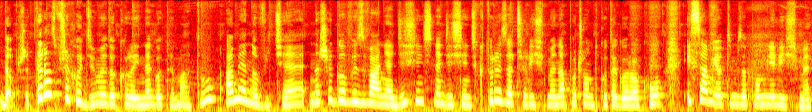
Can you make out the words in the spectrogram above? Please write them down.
Dobrze, teraz przechodzimy do kolejnego tematu, a mianowicie naszego wyzwania 10 na 10, które zaczęliśmy na początku tego roku i sami o tym zapomnieliśmy.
